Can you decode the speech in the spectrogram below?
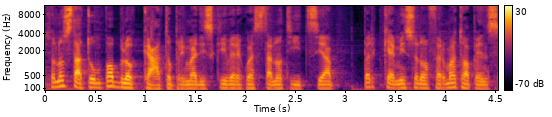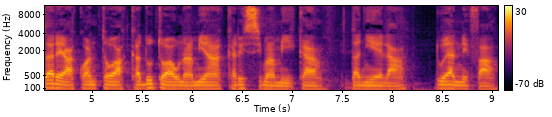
Sono stato un po' bloccato prima di scrivere questa notizia perché mi sono fermato a pensare a quanto accaduto a una mia carissima amica, Daniela, due anni fa.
